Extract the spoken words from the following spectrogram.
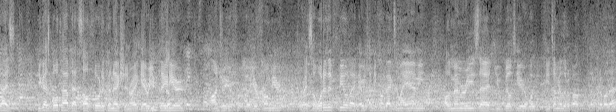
guys, you guys both have that South Florida connection, right? Gary, you played Yeah. here. Thank you so much. Andre, you're, fr- you're from here, right? So what does it feel like every time you come back to Miami? All the memories that you've built here. What can you tell me a little about a little bit about that?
